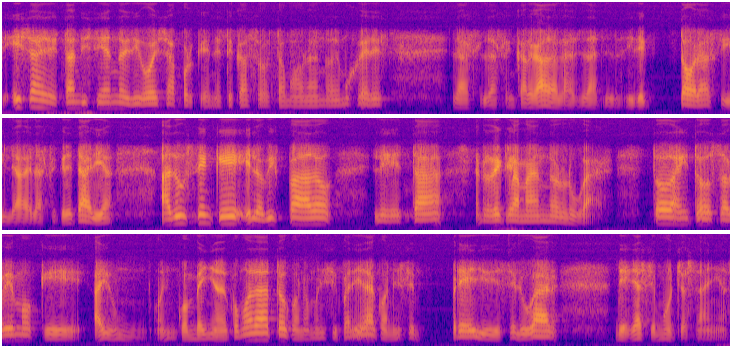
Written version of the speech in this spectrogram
ellas están diciendo, y digo ellas porque en este caso estamos hablando de mujeres, las, encargadas, las, las directoras y la, la secretaria, aducen que el obispado les está reclamando el lugar. Todas y todos sabemos que hay un, convenio de comodato con la municipalidad, con ese predio y ese lugar desde hace muchos años.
